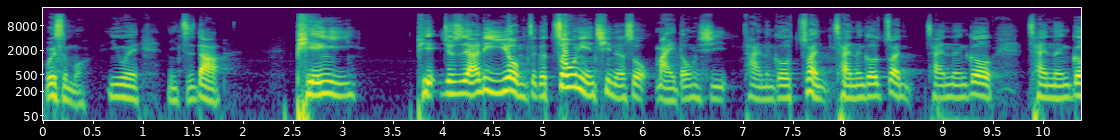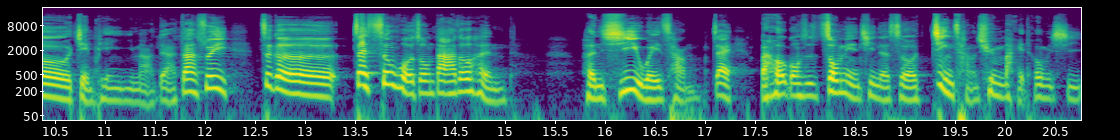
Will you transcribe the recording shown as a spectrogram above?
为什么？因为你知道便宜便就是要利用这个周年庆的时候买东西才能够赚，才能够赚，才能够才能够捡便宜嘛，对啊。但所以这个在生活中大家都很。很习以为常，在百货公司周年庆的时候进场去买东西。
